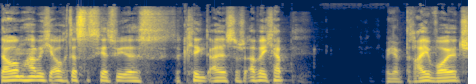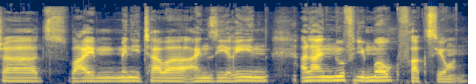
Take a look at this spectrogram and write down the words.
Darum habe ich auch, das ist jetzt wieder, das klingt alles so, aber ich habe ich habe drei Voyager, zwei Mini-Tower, einen Sirin, allein nur für die Moog-Fraktion.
